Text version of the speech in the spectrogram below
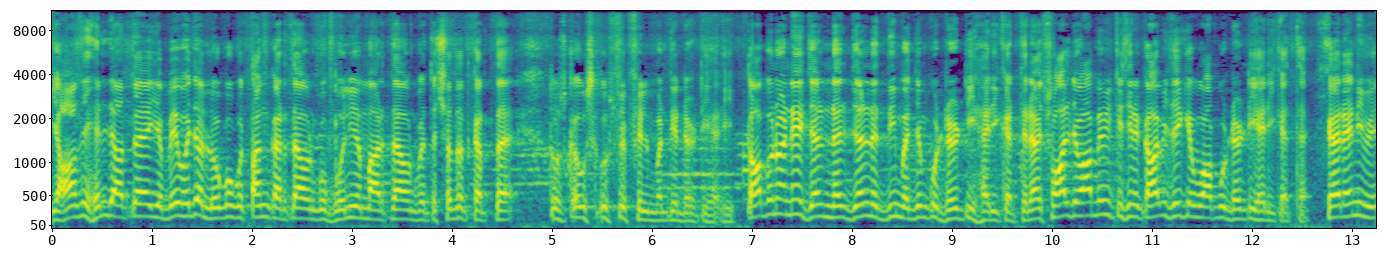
यहाँ से हिल जाता है या बेवजह लोगों को तंग करता है, उनको गोलियाँ मारता है, उन पर तशद करता है तो उसका, उस उस पर फ़िल्म बनती है डर्टी हैरी तो अब उन्होंने जल जल नदीम अजम को डर्टी हैरी करते रहे। सवाल जवाब में भी किसी ने कहा भी सही कि वो आपको डर्टी हैरी कहता है। खैर एनी वे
